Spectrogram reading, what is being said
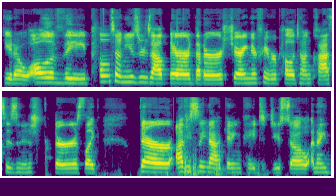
you know, all of the Peloton users out there that are sharing their favorite Peloton classes and instructors, like they're obviously not getting paid to do so. And I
